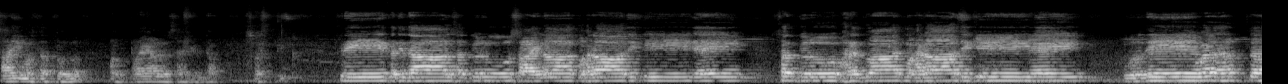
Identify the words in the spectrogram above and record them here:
సాయి మతత్వంలో మనం ప్రయాణం సాగిద్దాం. స్వస్తి శ్రీ తదిదాన సద్గురు సాయినాథ్ మహారాజ్కి జై సద్గురు భరద్వాజ్ మహారాజ్కి జై గురుదేవ దత్త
